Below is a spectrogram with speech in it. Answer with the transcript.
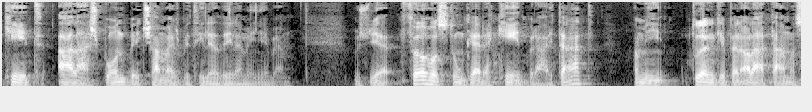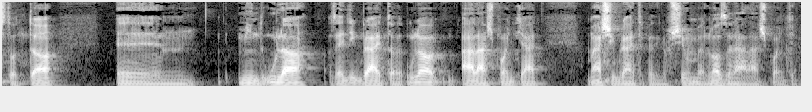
két álláspont Bét Sáma és Bét Hillel véleményében. Most ugye felhoztunk erre két brájtát, ami tulajdonképpen alátámasztotta mind Ula, az egyik brájta Ula álláspontját, a másik brájta pedig a Simonben Lazar álláspontját.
